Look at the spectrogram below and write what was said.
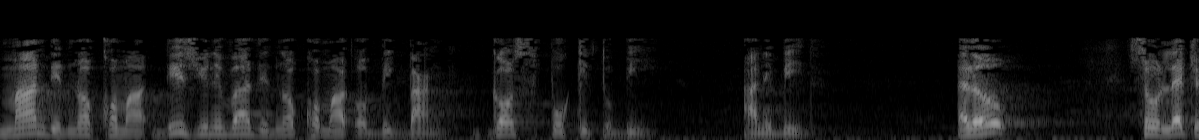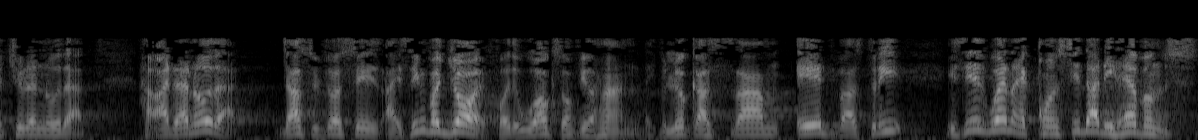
Man did not come out, this universe did not come out of Big Bang. God spoke it to be, and it did. Hello? So let your children know that. How do I know that? That scripture says, I sing for joy for the works of your hand. If you look at Psalm 8 verse 3, it says, when I consider the heavens,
